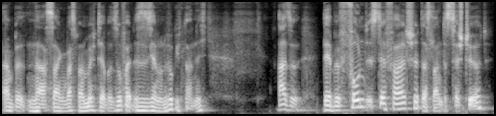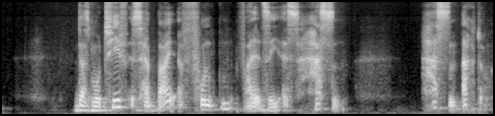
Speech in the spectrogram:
Ampel nachsagen, was man möchte, aber so weit ist es ja nun wirklich noch nicht. Also, der Befund ist der falsche, das Land ist zerstört. Das Motiv ist herbei erfunden, weil sie es hassen. Hassen, Achtung.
